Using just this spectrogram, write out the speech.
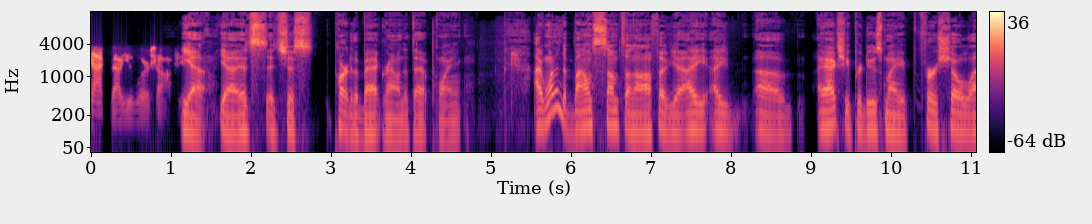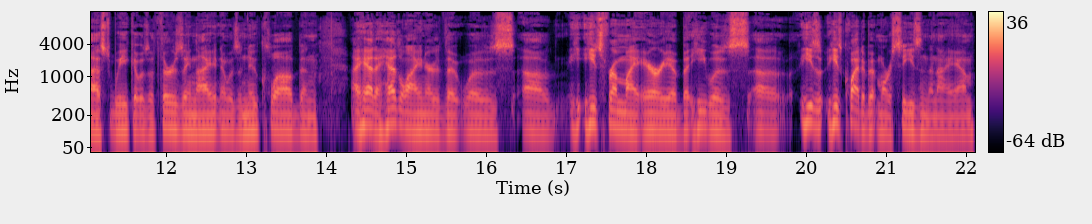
shock value wears off. Yeah, yeah, it's it's just part of the background at that point. I wanted to bounce something off of you. I I uh, I actually produced my first show last week. It was a Thursday night, and it was a new club, and I had a headliner that was uh, he, he's from my area, but he was uh, he's he's quite a bit more seasoned than I am,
